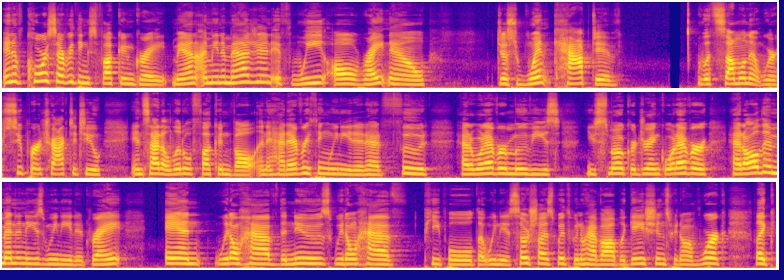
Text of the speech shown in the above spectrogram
And of course everything's fucking great, man. I mean, imagine if we all right now just went captive with someone that we're super attracted to inside a little fucking vault and it had everything we needed. It had food, had whatever movies you smoke or drink, whatever, had all the amenities we needed, right? And we don't have the news, we don't have people that we need to socialize with, we don't have obligations, we don't have work. Like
